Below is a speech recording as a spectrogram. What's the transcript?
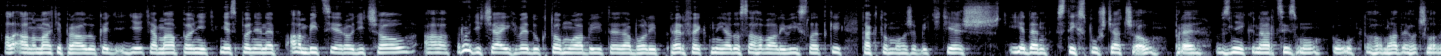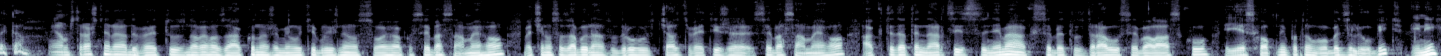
ale áno, máte pravdu, keď dieťa má plniť nesplnené ambície rodičov a rodičia ich vedú k tomu, aby teda boli perfektní a dosahovali výsledky, tak to môže byť tiež jeden z tých spúšťačov pre vznik narcizmu u toho mladého človeka. Ja mám strašne rád vetu z nového zákona, že milujte blížneho svojho ako seba samého. Väčšinou sa zabudá na tú druhú časť vety, že seba samého. Ak teda ten narcis nemá k sebe tú zdravú sebalásku, je schopný potom vôbec ľúbiť iných?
